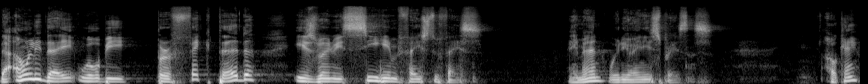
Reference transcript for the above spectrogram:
The only day we'll be perfected is when we see Him face to face. Amen? When you're in His presence. Okay?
